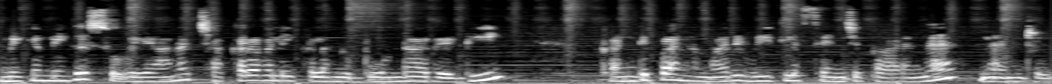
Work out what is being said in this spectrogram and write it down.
மிக மிக சுவையான சக்கரவள்ளி கிழங்கு போண்டா ரெடி கண்டிப்பாக இந்த மாதிரி வீட்டில் செஞ்சு பாருங்கள் நன்றி.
